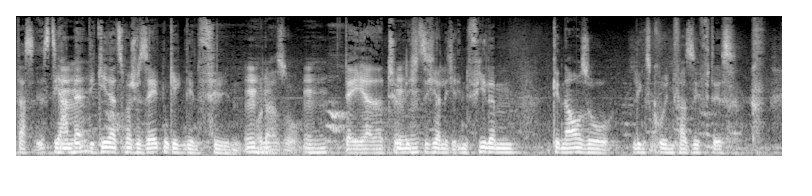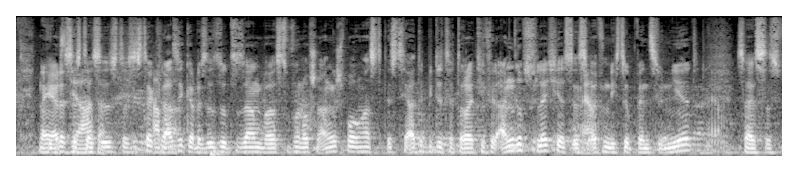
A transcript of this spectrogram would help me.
Das ist, die, haben ja, die gehen ja zum Beispiel selten gegen den Film oder so, der ja natürlich sicherlich in vielem genauso linksgrün versifft ist. Naja, das ist, das, ist, das ist der Klassiker. Das ist sozusagen, was du vorhin auch schon angesprochen hast. Das Theater bietet halt relativ viel Angriffsfläche. Es ist Ja. öffentlich subventioniert. Das heißt, es,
